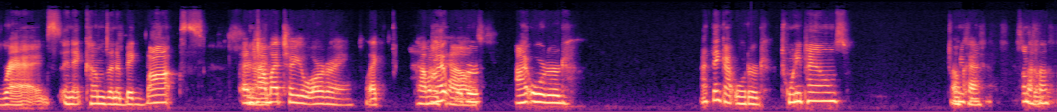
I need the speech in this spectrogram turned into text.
rags and it comes in a big box. And, and how I, much are you ordering? Like how many I pounds? Ordered, i ordered i think i ordered 20 pounds. 20 okay. pounds, something. Uh-huh.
